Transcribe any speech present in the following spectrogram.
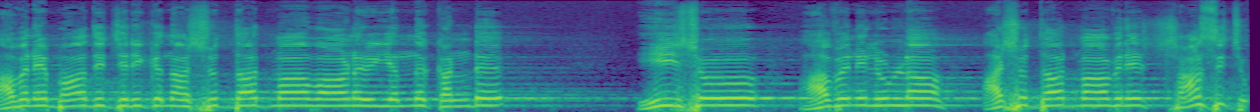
അവനെ ബാധിച്ചിരിക്കുന്ന അശുദ്ധാത്മാവാണ് എന്ന് കണ്ട് ഈശോ അവനിലുള്ള അശുദ്ധാത്മാവിനെ ശാസിച്ചു.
